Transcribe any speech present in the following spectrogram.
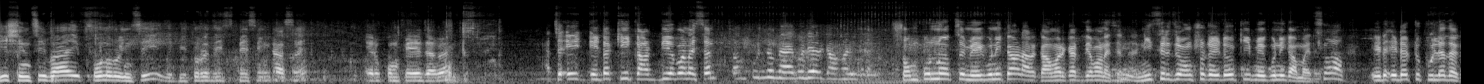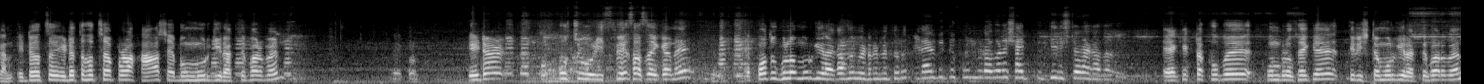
বিশ ইঞ্চি বাই পনেরো ইঞ্চি। ভিতরে যে স্পেসিংটা আছে এরকম পেয়ে যাবেন। আচ্ছা এই এটা কি কাঠ দিয়ে বানাইছেন? সম্পূর্ণ ম্যাগোলিয়ার গামারি সম্পূর্ণ হচ্ছে মেগুনি কাঠ আর গামার কাঠ দিয়ে বানাইছেন। নিচের যে অংশটা এটাও কি মেগুনি গামার? সব। এটা এটা একটু খুলে দেখান। এটা হচ্ছে এটাতে হচ্ছে আপনারা হাঁস এবং মুরগি রাখতে পারবেন। দেখুন। এটার প্রচুর স্পেস আছে এখানে। কতগুলো মুরগি রাখা যাবে এটার ভিতরে? এটার ভিতরে পনেরো করে ষাট তিরিশটা রাখা যাবে। এক একটা খুবে পনেরো থেকে তিরিশটা মুরগি রাখতে পারবেন।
